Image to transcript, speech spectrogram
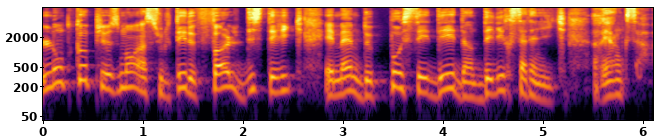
l'ont copieusement insulté de folle, d'hystérique et même de possédé d'un délire satanique. Rien que ça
